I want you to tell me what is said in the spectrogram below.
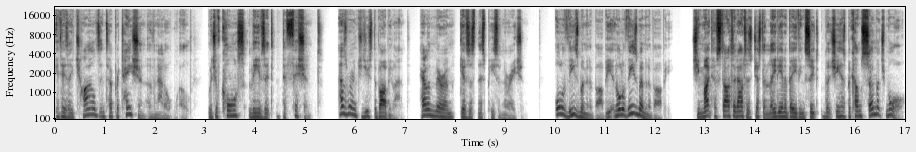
It is a child's interpretation of an adult world, which of course leaves it deficient. As we're introduced to Barbie Land, Helen Mirren gives us this piece of narration. All of these women are Barbie, and all of these women are Barbie. She might have started out as just a lady in a bathing suit, but she has become so much more.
